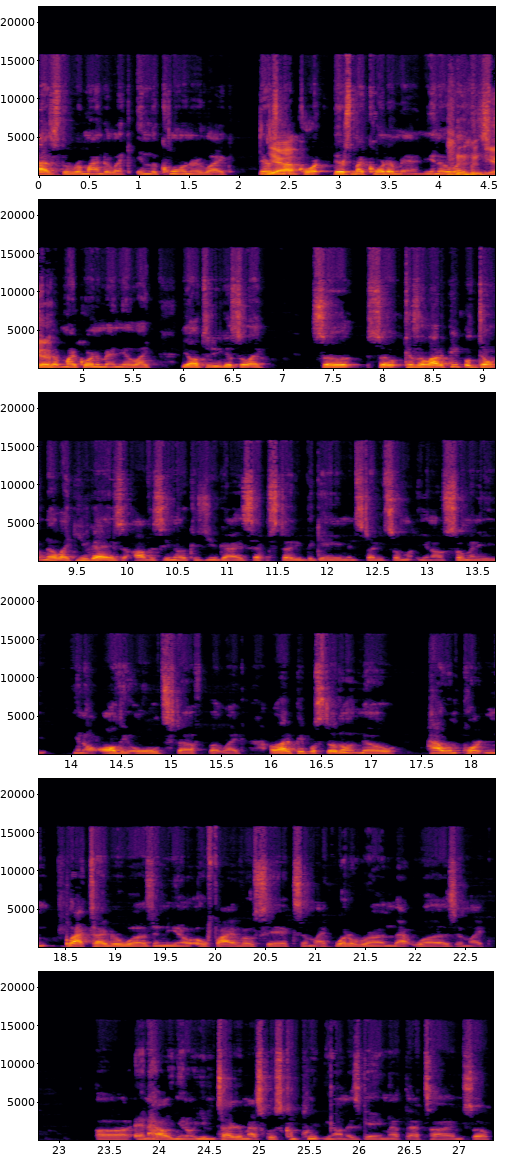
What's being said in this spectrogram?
as the reminder, like in the corner, like there's yeah. my cor- there's my corner man. You know, like yeah. straight up my corner man. You know, like the alter ego. So like so, so because a lot of people don't know, like you guys obviously know, because you guys have studied the game and studied so you know so many you know all the old stuff, but like a lot of people still don't know how important Black Tiger was in you know 05, 06 and like what a run that was, and like uh, and how you know even Tiger Mask was completely on his game at that time. So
